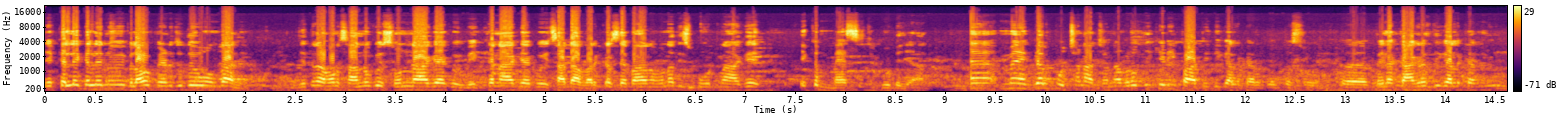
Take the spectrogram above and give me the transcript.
ਜੇ ਇਕੱਲੇ ਇਕੱਲੇ ਨੂੰ ਵੀ ਬੁਲਾਓ, ਪਿੰਡ 'ਚ ਤੇ ਉਹ ਆਉਂਦਾ ਨਹੀਂ। ਜਿਤਨਾ ਹੁਣ ਸਾਨੂੰ ਕੋਈ ਸੁਣਨ ਆ ਗਿਆ, ਕੋਈ ਵੇਖਣ ਆ ਗਿਆ, ਕੋਈ ਸਾਡਾ ਵਰਕਰ ਸਹਿਬਾਨ, ਉਹਨਾਂ ਦੀ ਸਪੋਰਟ ਨਾਲ ਆ ਕੇ ਇੱਕ ਮੈਸੇਜ ਗੁੱਡ ਜਾ ਮੈਂ ਮੈਂ ਇੱਕ ਗੱਲ ਪੁੱਛਣਾ ਚਾਹੁੰਦਾ, ਵਿਰੋਧੀ ਕਿਹੜੀ ਪਾਰਟੀ ਦੀ ਗੱਲ ਕਰਦੇ ਹੋ ਦੱਸੋ? ਪਹਿਲਾਂ ਕਾਂਗਰਸ ਦੀ ਗੱਲ ਕਰਨੀ।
